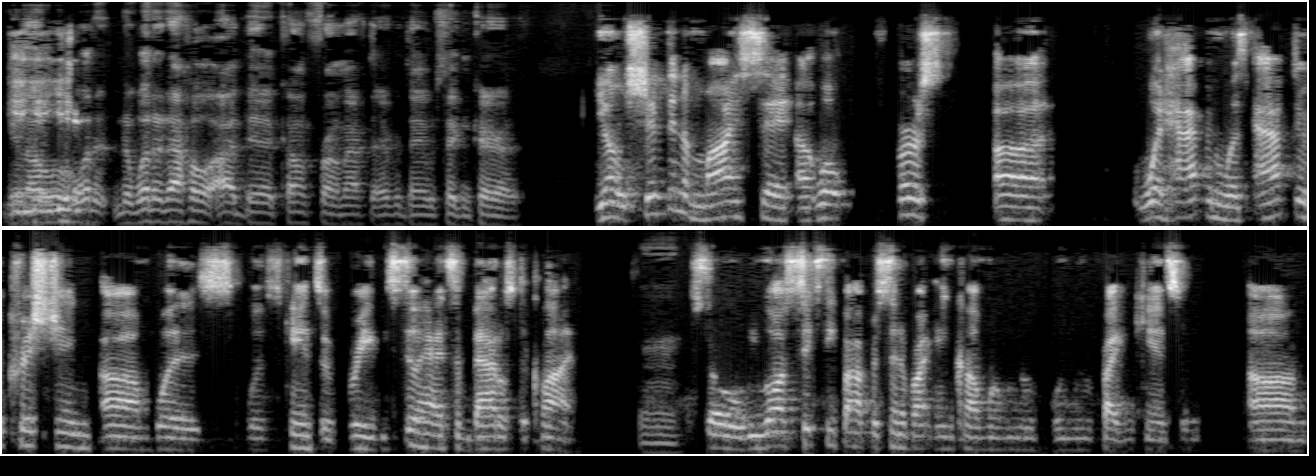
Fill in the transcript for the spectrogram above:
You know, yeah, yeah. what where did that whole idea come from after everything was taken care of? Yo, shifting the mindset. Uh, well, first, uh, what happened was after Christian um, was was cancer free, we still had some battles to climb. Mm. So we lost sixty five percent of our income when we were when we were fighting cancer. Um,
